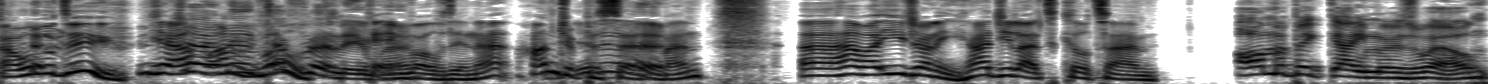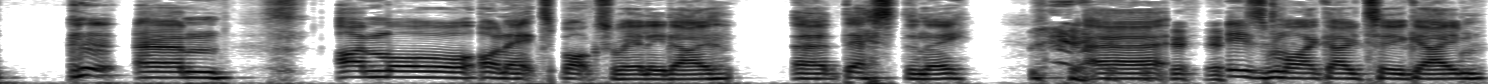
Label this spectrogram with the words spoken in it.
I will do. Yeah, Join I'm, in, involved. definitely, Get man. involved in that. 100%, man. Uh, how about you, Johnny? How do you like to kill time? I'm a big gamer as well. um, I'm more on Xbox really though. Uh, Destiny uh, is my go-to game.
